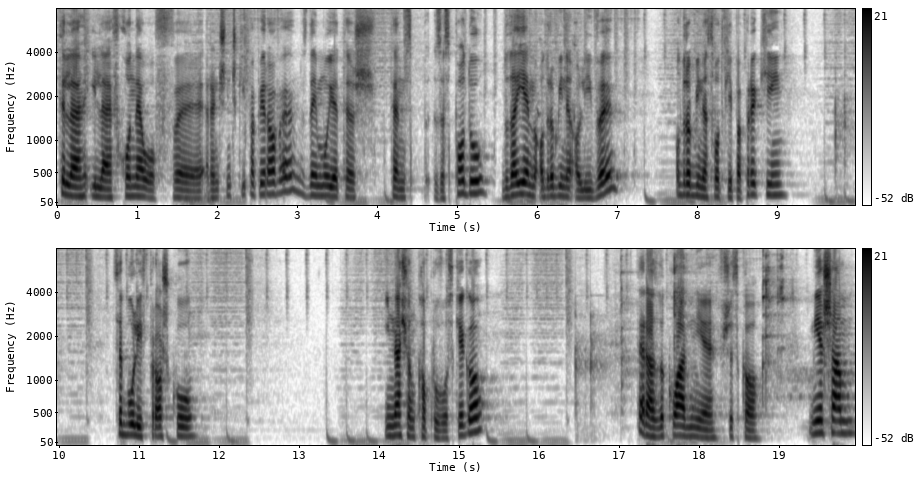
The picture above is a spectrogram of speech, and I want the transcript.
tyle, ile wchłonęło w e, ręczniczki papierowe. Zdejmuję też ten ze spodu. Dodajemy odrobinę oliwy, odrobinę słodkiej papryki, cebuli w proszku i nasion kopru włoskiego. Teraz dokładnie wszystko mieszam.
